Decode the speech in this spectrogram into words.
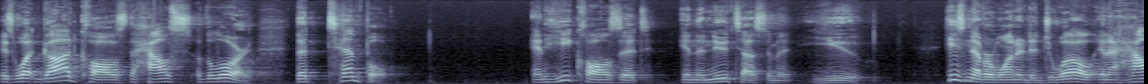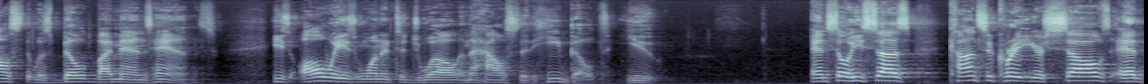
is what God calls the house of the Lord, the temple. And he calls it in the New Testament, you. He's never wanted to dwell in a house that was built by man's hands. He's always wanted to dwell in the house that he built, you. And so he says, consecrate yourselves and,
